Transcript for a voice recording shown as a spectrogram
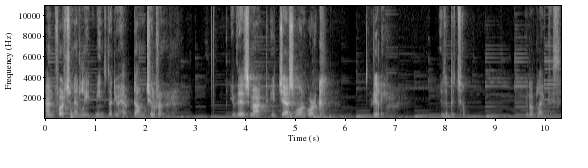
unfortunately it means that you have dumb children. If they're smart, it just won't work. Really, isn't it so? You don't like this.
